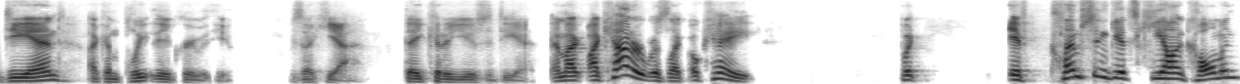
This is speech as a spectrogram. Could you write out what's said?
D end, I completely agree with you. He's like, yeah, they could have used a D end. And my, my counter was like, okay, if Clemson gets Keon Coleman,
